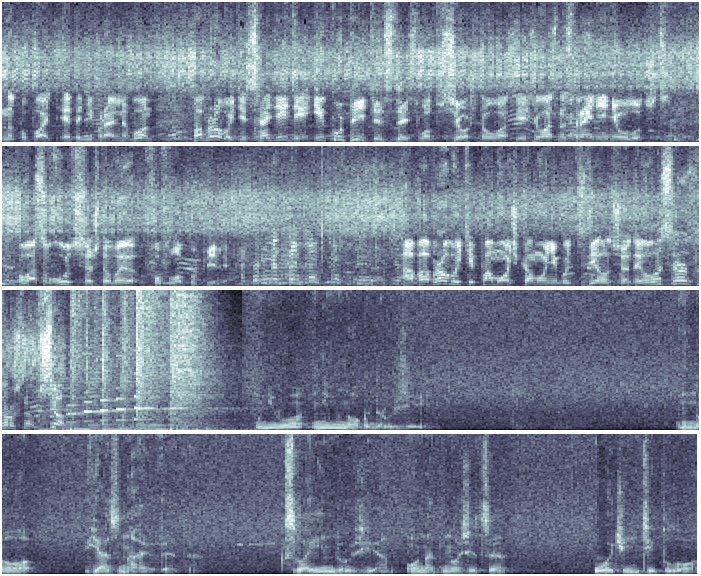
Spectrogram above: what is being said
накупать. Это неправильно. Вон, попробуйте, сходите и купите здесь вот все, что у вас есть. У вас настроение не улучшится. У вас ухудшится, что вы фуфло купили. А попробуйте помочь кому-нибудь сделать что-то, и у вас сразу хорошо. Все. У него немного друзей. Но я знаю это. К своим друзьям он относится очень тепло.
